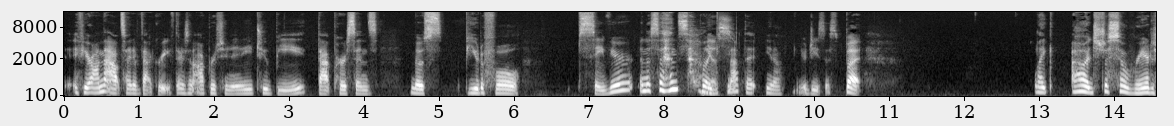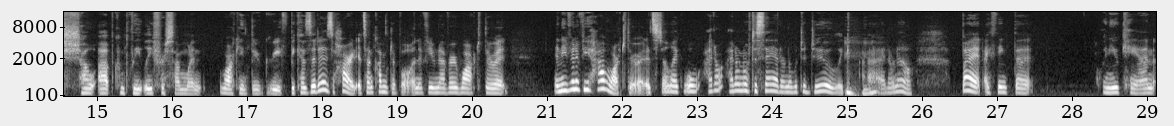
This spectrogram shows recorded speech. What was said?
if you're on the outside of that grief, there's an opportunity to be that person's most beautiful savior in a sense. like, yes. not that, you know, you're Jesus, but like, oh, it's just so rare to show up completely for someone walking through grief because it is hard. It's uncomfortable. And if you've never walked through it, and even if you have walked through it, it's still like, well, I don't, I don't know what to say. I don't know what to do. Like, mm-hmm. I, I don't know. But I think that when you can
